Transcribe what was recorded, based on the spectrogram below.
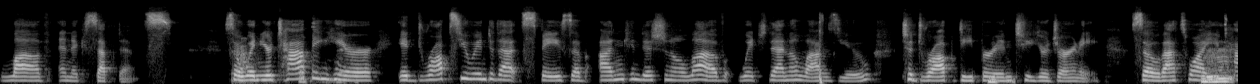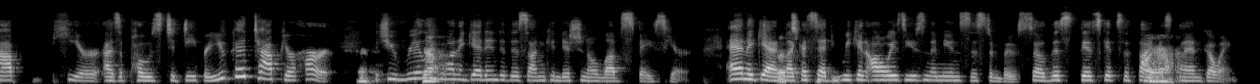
love and acceptance. So yeah. when you're tapping here, it drops you into that space of unconditional love, which then allows you to drop deeper mm-hmm. into your journey. So that's why mm-hmm. you tap here as opposed to deeper. You could tap your heart, but you really yeah. want to get into this unconditional love space here. And again, that's like I said, we can always use an immune system boost. So this this gets the thymus oh, yeah. gland going.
